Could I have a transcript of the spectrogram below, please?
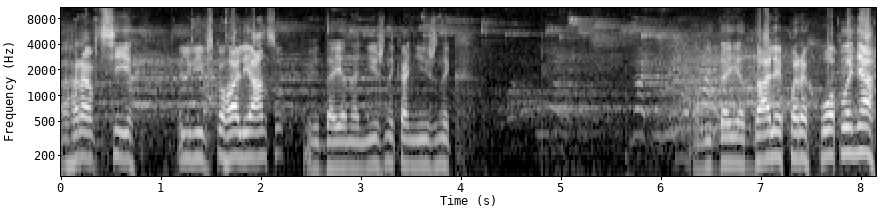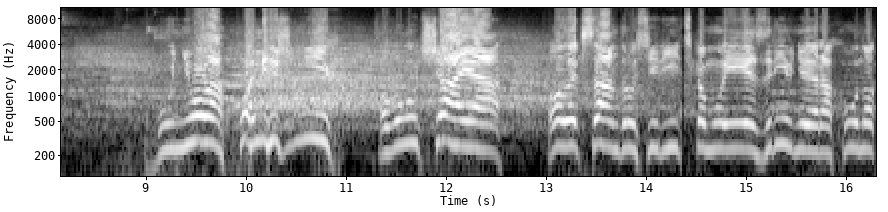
гравці Львівського альянсу. Віддає на Ніжника. Ніжник віддає далі перехоплення. Буньо поміж ніг влучає Олександру Сіріцькому і зрівнює рахунок.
